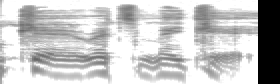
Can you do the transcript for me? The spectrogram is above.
Okay, let's make it.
